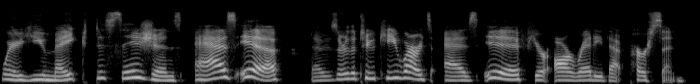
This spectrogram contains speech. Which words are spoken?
where you make decisions as if, those are the two key words, as if you're already that person.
